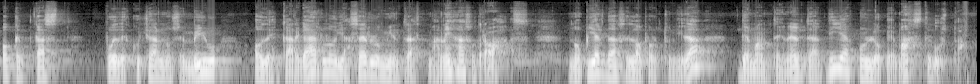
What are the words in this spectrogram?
Pocket Cast. Puede escucharnos en vivo o descargarlo y hacerlo mientras manejas o trabajas. No pierdas la oportunidad de mantenerte al día con lo que más te gusta.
